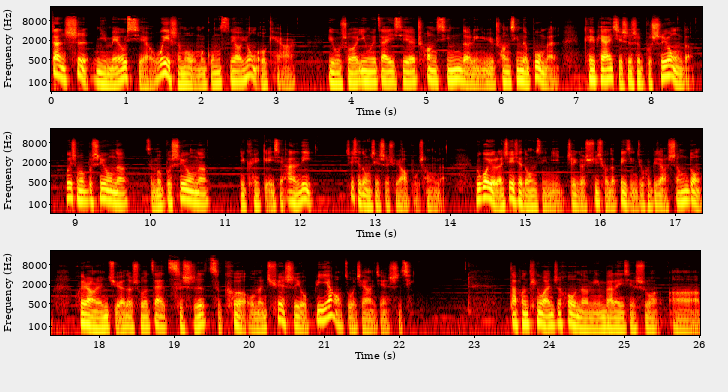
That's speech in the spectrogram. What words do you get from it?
但是你没有写为什么我们公司要用 OKR。例如说，因为在一些创新的领域、创新的部门，KPI 其实是不适用的。为什么不适用呢？怎么不适用呢？你可以给一些案例，这些东西是需要补充的。如果有了这些东西，你这个需求的背景就会比较生动，会让人觉得说，在此时此刻，我们确实有必要做这样一件事情。大鹏听完之后呢，明白了一些，说啊，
